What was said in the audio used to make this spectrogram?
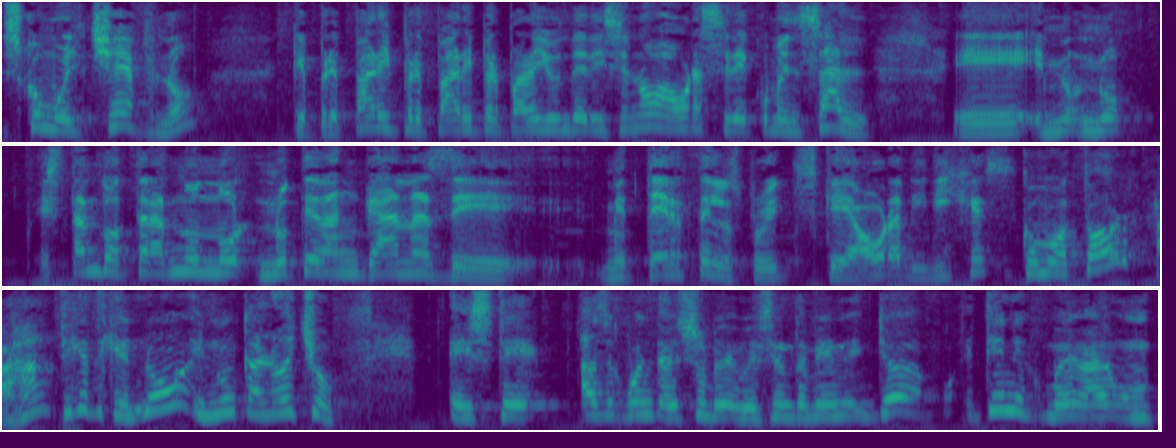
es como el chef, ¿no? Que prepara y prepara y prepara y un día dice, no, ahora seré comensal. Eh, no, no, estando atrás, no, no, ¿no te dan ganas de meterte en los proyectos que ahora diriges? ¿Como actor? Ajá. Fíjate que no, y nunca lo he hecho este, haz de cuenta, eso me, decían también, yo, tiene un,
